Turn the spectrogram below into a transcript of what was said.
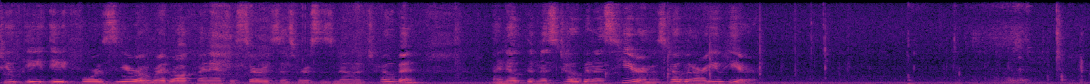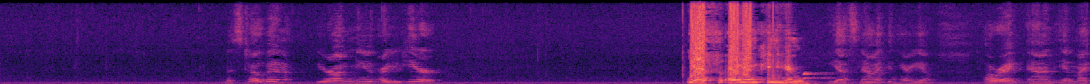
228840, Red Rock Financial Services versus Nona Tobin. I note that Ms. Tobin is here. Ms. Tobin, are you here? Ms. Tobin, you're on mute. Are you here? Yes, I am. Can you hear me? Yes, now I can hear you. All right, and in my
